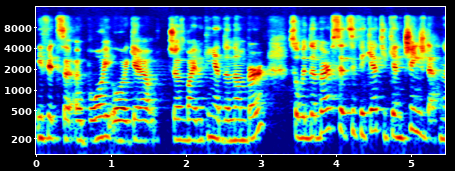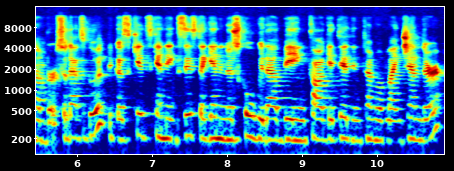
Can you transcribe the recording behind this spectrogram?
if it's a, boy or a girl just by looking at the number. So with the birth certificate, you can change that number. So that's good because kids can exist again in a school without being targeted in terms of like gender.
